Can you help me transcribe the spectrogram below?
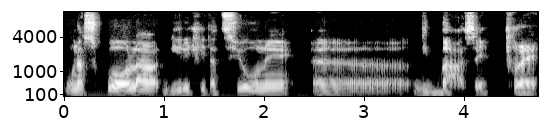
una scuola di recitazione eh, di base, cioè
